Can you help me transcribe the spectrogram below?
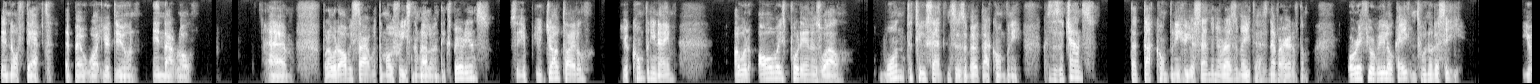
enough depth about what you're doing in that role. Um, but I would always start with the most recent and relevant experience. So your, your job title, your company name. I would always put in as well one to two sentences about that company because there's a chance that that company who you're sending a resume to has never heard of them, or if you're relocating to another city. You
